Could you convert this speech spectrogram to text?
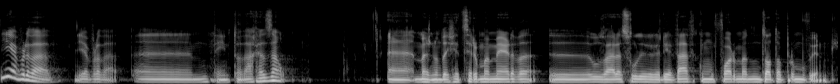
E é verdade, e é verdade. Tem toda a razão. Uh, mas não deixa de ser uma merda uh, usar a solidariedade como forma de nos autopromovermos.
